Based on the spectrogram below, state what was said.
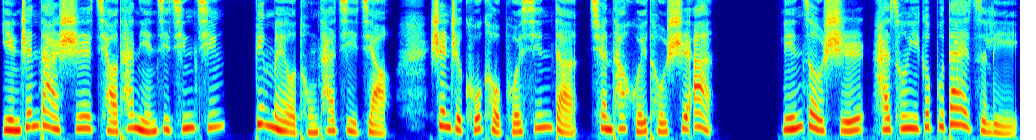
尹真大师瞧他年纪轻轻，并没有同他计较，甚至苦口婆心的劝他回头是岸。临走时，还从一个布袋子里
